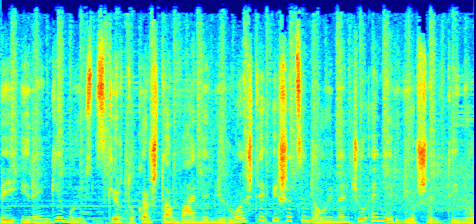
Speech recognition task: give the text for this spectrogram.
bei įrengimui, skirtų karštam vandeniui ruošti iš atsinaujinančių energijos šaltinių.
